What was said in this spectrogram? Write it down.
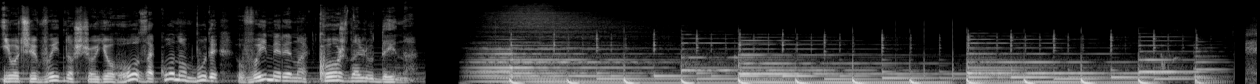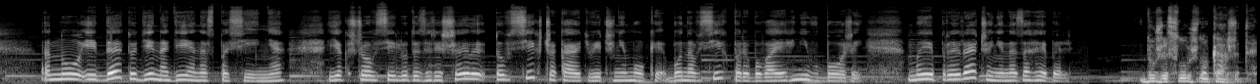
і очевидно, що його законом буде вимірена кожна людина. Ну і де тоді надія на спасіння? Якщо всі люди згрішили, то всіх чекають вічні муки, бо на всіх перебуває гнів Божий. Ми приречені на загибель. Дуже слушно кажете.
